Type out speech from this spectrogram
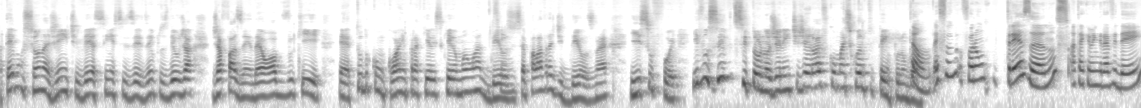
Até emociona a gente ver assim esses exemplos, Deus já, já fazendo. É óbvio que é, tudo concorre para aqueles que amam a Deus. Sim. Isso é palavra de Deus, né? E isso foi. E você se tornou gerente geral e ficou mais quanto tempo no banco? Então, foram três anos até que eu engravidei,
